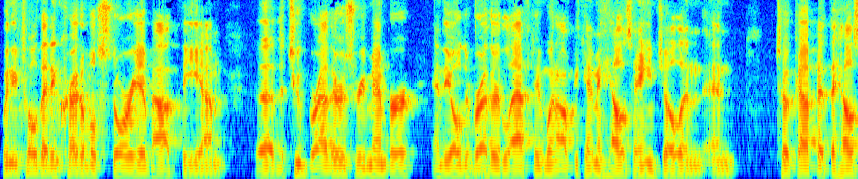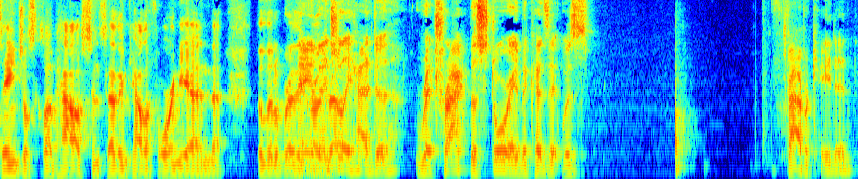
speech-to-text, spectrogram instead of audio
when he told that incredible story about the um, the, the two brothers. Remember, and the older brother left and went off, became a Hell's Angel, and and took up at the Hell's Angels clubhouse in Southern California, and the the little brother. They eventually up. had to retract the story because it was fabricated?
